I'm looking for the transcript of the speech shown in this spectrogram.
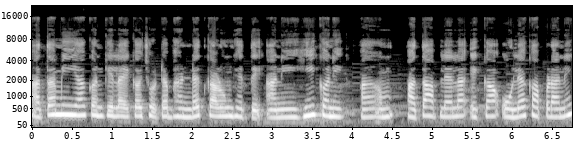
आता मी या कणकेला एका छोट्या भांड्यात काढून घेते आणि ही कणिक आता आपल्याला एका ओल्या कापडाने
